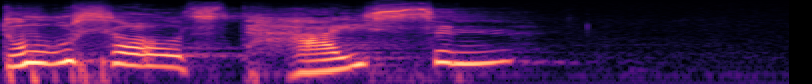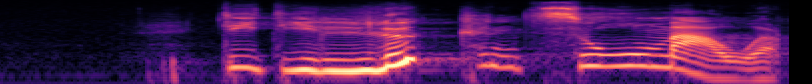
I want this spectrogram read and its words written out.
du sollst heißen, die die Lücken zumauert.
